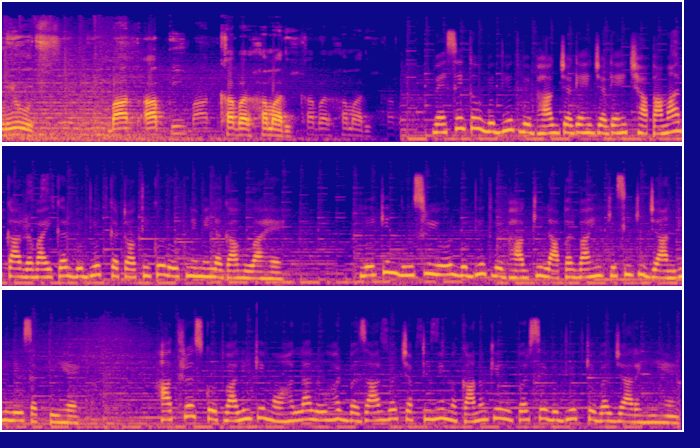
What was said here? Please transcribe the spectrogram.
न्यूज़। बात आपकी खबर हमारी। खबर हमारी। वैसे तो विद्युत विभाग जगह जगह छापामार कार्रवाई कर विद्युत कटौती को रोकने में लगा हुआ है। लेकिन दूसरी ओर विद्युत विभाग की लापरवाही किसी की जान भी ले सकती है। हाथरस कोतवाली के मोहल्ला लोहट बाज़ार व चपटी में मकानों के ऊपर से विद्युत केबल जा रही हैं,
